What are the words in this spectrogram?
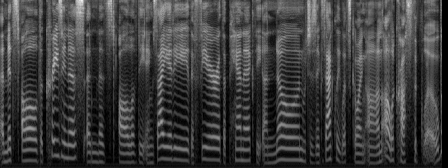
Amidst all the craziness, amidst all of the anxiety, the fear, the panic, the unknown, which is exactly what's going on all across the globe,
